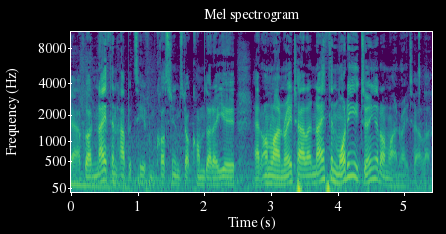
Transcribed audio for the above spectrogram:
Okay, I've got Nathan Huppatz here from costumes.com.au at Online Retailer. Nathan, what are you doing at Online Retailer?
